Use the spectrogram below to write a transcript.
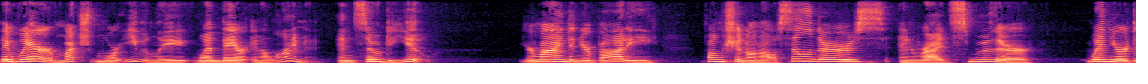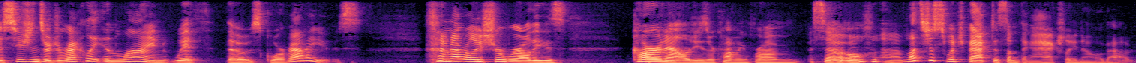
They wear much more evenly when they are in alignment, and so do you. Your mind and your body function on all cylinders and ride smoother when your decisions are directly in line with those core values. I'm not really sure where all these car analogies are coming from. So uh, let's just switch back to something I actually know about.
